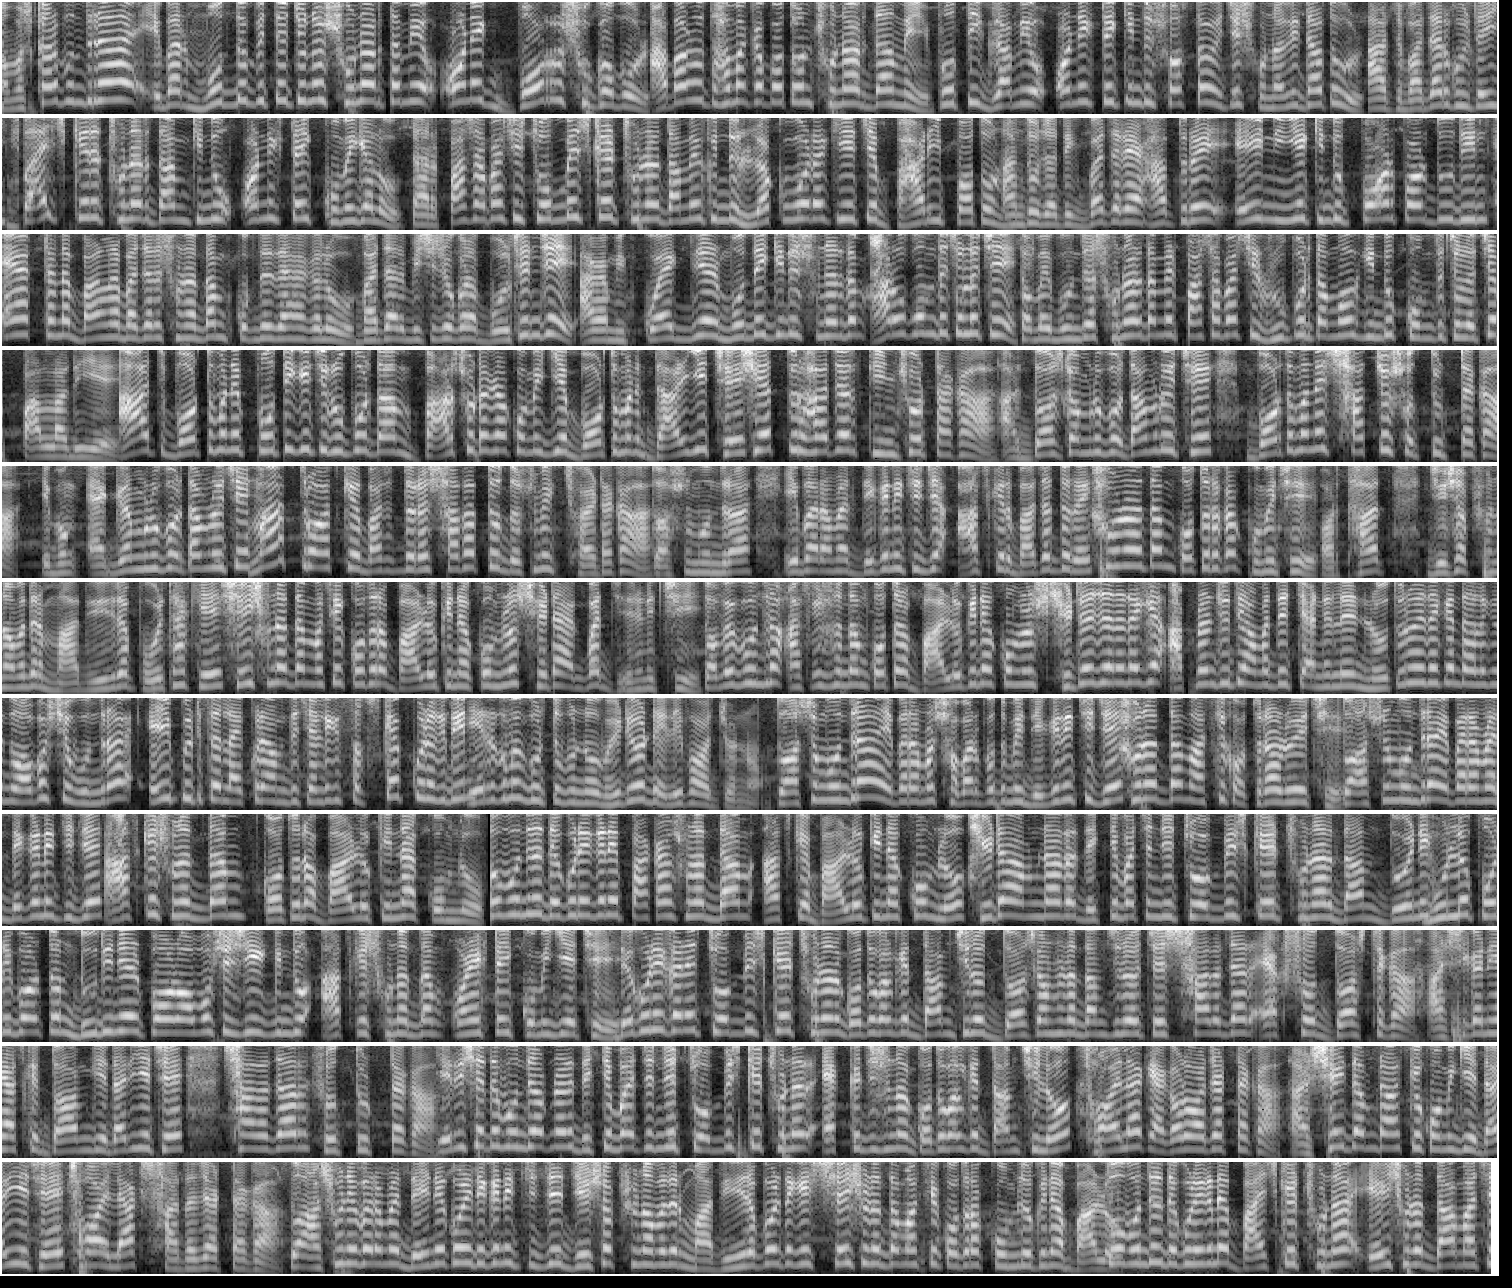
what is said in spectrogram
নমস্কার বন্ধুরা, এবার মধ্যবিত্তের জন্য সোনার দামে অনেক বড় সুখবর। আবারও ধামাকা পতন সোনার দামে। প্রতি গ্রামে অনেকটাই কিন্তু সস্তা হয়েছে সোনালী ধাতুর। আজ বাজার খুলতেই বাইশ ক্যারেট সোনার দাম কিন্তু অনেকটাই কমে গেল। তার পাশাপাশি চব্বিশ ক্যারেট সোনার দামেও কিন্তু লক্ষ্য করা গিয়েছে ভারী পতন। আন্তর্জাতিক বাজারে হাত ধরে এই নিয়ে কিন্তু পর পর দুদিন একটানা বাংলার বাজারে সোনার দাম কমতে দেখা গেল। বাজার বিশেষজ্ঞরা বলছেন যে, আগামী কয়েকদিনের মধ্যে কিন্তু সোনার দাম আরও কমতে চলেছে। তবে বন্ধুরা, সোনার দামের পাশাপাশি রূপোর দামও কিন্তু কমতে চলেছে পাল্লা দিয়ে। আজ বর্তমানে প্রতি কেজি রূপোর দাম বারোশো টাকা কমে গিয়ে বর্তমানে দাঁড়িয়েছে ছিয়াত্তর হাজার তিনশো টাকা। আর দশ গ্রাম রূপোর দাম রয়েছে বর্তমানে সাতশো সত্তর টাকা এবং এক গ্রাম রূপোর দাম রয়েছে মাত্র আজকের বাজার দরে সাতাত্তর দশমিক ছয় টাকা। দর্শক বন্ধুরা, এবার আমরা দেখে নিচ্ছি যে আজকের বাজার দরে সোনার দাম কত টাকা কমেছে। অর্থাৎ যেসব সোনা আমাদের মা দিদিরা পরে থাকে, সেই সোনার দাম আজকে কতটা বাড়লো কিনা কমলো সেটা একবার জেনে নিচ্ছি। তবে বন্ধুরা আজকে সোনার দাম কতটা বাড়লো কিনা কমলো সেটা জানার আগে আপনারা যদি আমাদের চ্যানেলে নতুন হয়ে থাকেন, তাহলে কিন্তু অবশ্যই বন্ধুরা, এই ভিডিওতে লাইক করে আমাদের চ্যানেলকে সাবস্ক্রাইব করে দিন। এরকমই গুরুত্বপূর্ণ ভিডিও ডেলি পাওয়ার জন্য। তো আসুন বন্ধুরা, এবার আমরা সবার প্রথমে দেখে নিচ্ছি যে সোনার দাম আজকে কতটা রয়েছে। তো আসুন বন্ধুরা, এবার আমরা দেখে নিচ্ছি যে আজকে সোনার দাম কতটা বাড়লো কিনা কমলো। তো বন্ধুরা, দেখুন এখানে পাকা সোনার দাম আজকে বাড়লো কিনা কমলো, সেটা আপনারা দেখতে পাচ্ছেন যে চব্বিশ কেট সোনার দাম দৈনিক মূল্য পরিবর্তন দুদিনের পর অবশেষে কিন্তু আজকে সোনার দাম অনেকটাই কমে গিয়েছে। দেখুন এখানে চব্বিশ কেট সোনার গতকালকে দাম ছিল দশ গ্রাম, সোনার দাম ছিল হচ্ছে সাত হাজার একশো দশ টাকা। আর সেখানে আজকে দাম গিয়ে দাঁড়িয়েছে সাত হাজার সত্তর টাকা। এরই সাথে বন্ধু আপনারা দেখতে পাচ্ছেন যে চব্বিশ কেট সোনার এক কেজি সোনার গতকালকে দাম ছিল ছয় লাখ এগারো হাজার টাকা, আর সেই দামটা আজকে কমে গিয়ে দাঁড়িয়েছে ছয় লাখ সাত হাজার টাকা। তো আসুন এবার আমরা দেরি করে দেখে নিচ্ছি যে যেসব সোনা আমাদের মা দিদিরা পরে থাকে, সেই সোনার দাম আজকে কতটা কমলো কিনা বাড়লো। বন্ধুরা, দেখুন এখানে বাইশ কেট সোনা, এই সোনার দাম আছে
